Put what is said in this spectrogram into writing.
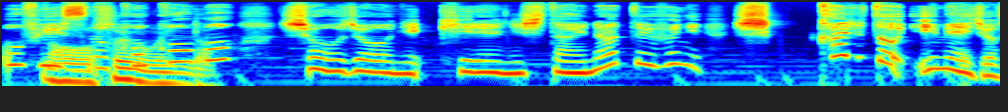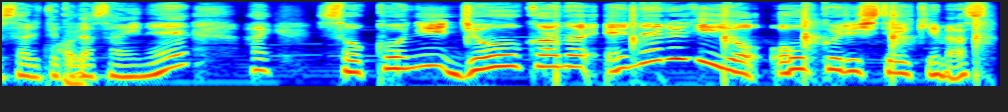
オフィスのここも正常に綺麗にしたいなというふうにしっかりとイメージをされてくださいね。はい。そこに浄化のエネルギーをお送りしていきます。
